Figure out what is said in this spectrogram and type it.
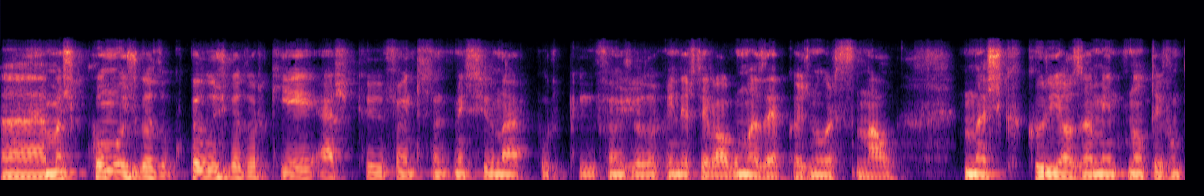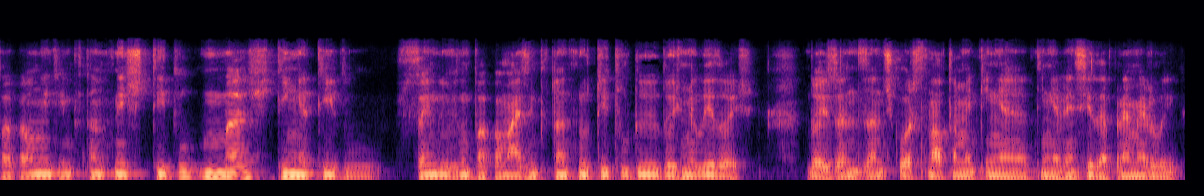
Uh, mas como jogador, pelo jogador que é, acho que foi interessante mencionar, porque foi um jogador que ainda esteve algumas épocas no Arsenal mas que curiosamente não teve um papel muito importante neste título, mas tinha tido, sem dúvida, um papel mais importante no título de 2002, dois anos antes que o Arsenal também tinha, tinha vencido a Premier League.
